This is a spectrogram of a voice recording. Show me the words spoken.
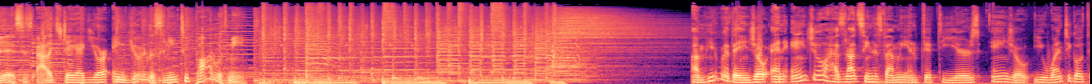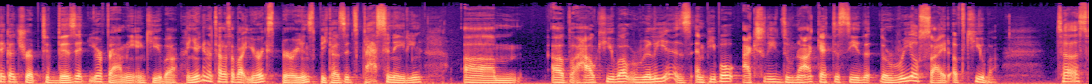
This is Alex J. Aguilar, and you're listening to Pod with Me. I'm here with Angel, and Angel has not seen his family in 50 years. Angel, you went to go take a trip to visit your family in Cuba, and you're going to tell us about your experience because it's fascinating um, of how Cuba really is, and people actually do not get to see the, the real side of Cuba. Tell us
